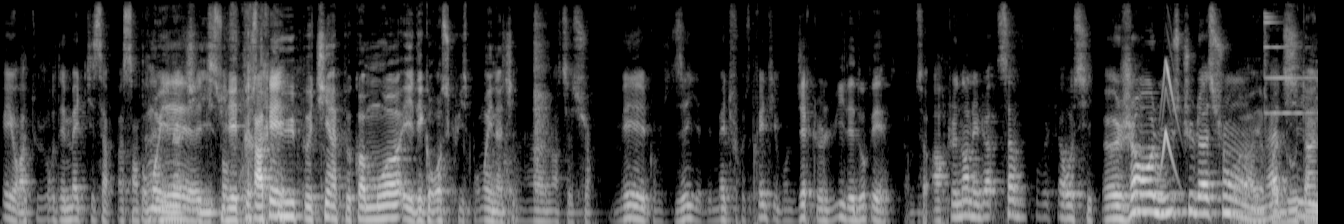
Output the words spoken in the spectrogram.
Après, il y aura toujours des mecs qui savent pas Pour s'entraîner. moi, il est euh, Nachi. qui sont Il est trapu, petit, un peu comme moi, et des grosses cuisses. Pour moi, il est Nachi. Ouais, non, c'est sûr. Mais comme je disais, il y a des mecs frustrés qui vont te dire que lui, il est dopé. comme ça. Alors que non, les gars, ça vous pouvez le faire aussi. Euh, Jean, musculation. Il n'y a pas de doute, hein,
